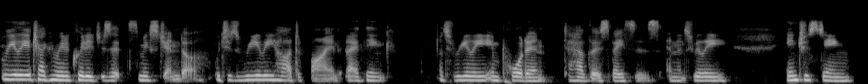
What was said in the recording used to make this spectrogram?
really attracted me to Quidditch is it's mixed gender, which is really hard to find. And I think it's really important to have those spaces. And it's really interesting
